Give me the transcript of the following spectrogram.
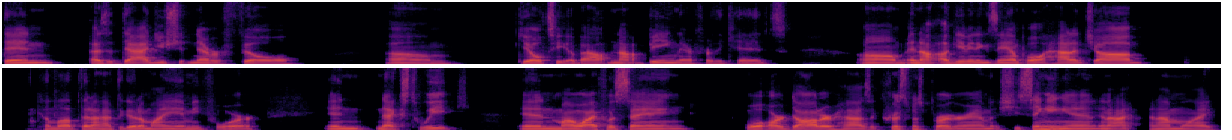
then as a dad, you should never feel um, guilty about not being there for the kids. Um, and I'll, I'll, give you an example. I had a job come up that I have to go to Miami for in next week. And my wife was saying, well, our daughter has a Christmas program that she's singing in. And I, and I'm like,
